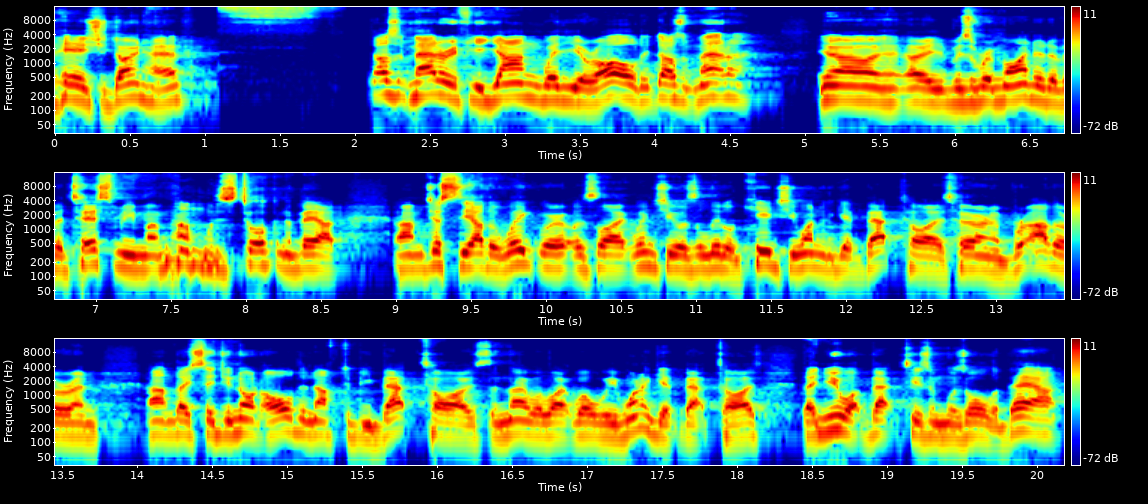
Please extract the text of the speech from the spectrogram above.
hairs you don't have. It doesn't matter if you're young, whether you're old. It doesn't matter. You know, I was reminded of a testimony my mum was talking about um, just the other week where it was like when she was a little kid, she wanted to get baptized, her and her brother, and um, they said, You're not old enough to be baptized. And they were like, Well, we want to get baptized. They knew what baptism was all about.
